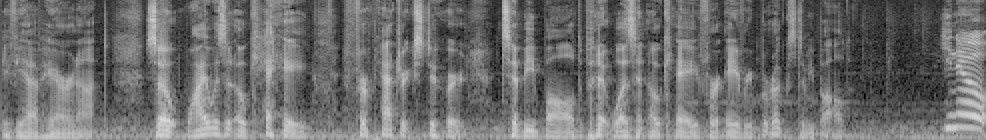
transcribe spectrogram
if you have hair or not. So why was it okay for Patrick Stewart to be bald, but it wasn't okay for Avery Brooks to be bald? You know,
